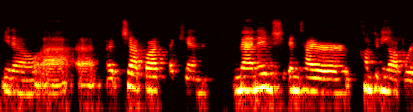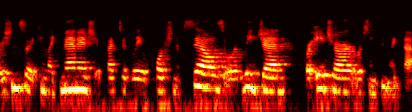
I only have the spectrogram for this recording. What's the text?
you know, uh, a, a chatbot that can manage entire company operations. So it can like manage effectively a portion of sales or lead gen or HR or something like that.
